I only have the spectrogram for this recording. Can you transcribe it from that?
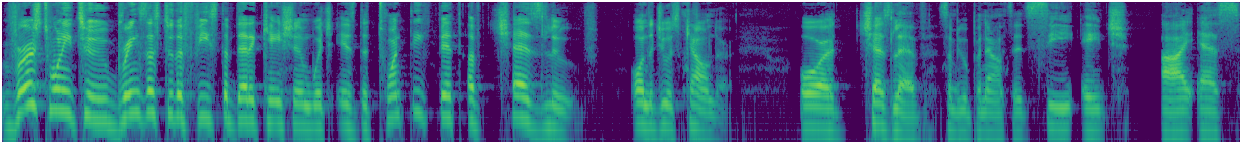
Verse 22 brings us to the Feast of Dedication, which is the 25th of Chislev on the Jewish calendar, or Cheslev, some people pronounce it C H I S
